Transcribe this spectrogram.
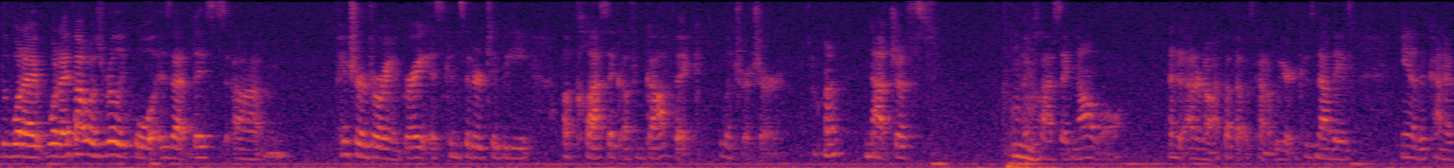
th- what I what I thought was really cool is that this um, picture of Dorian Gray is considered to be a classic of Gothic literature, Okay. not just a Mhm. classic novel. And I don't know. I thought that was kind of weird because now they've, you know, they've kind of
